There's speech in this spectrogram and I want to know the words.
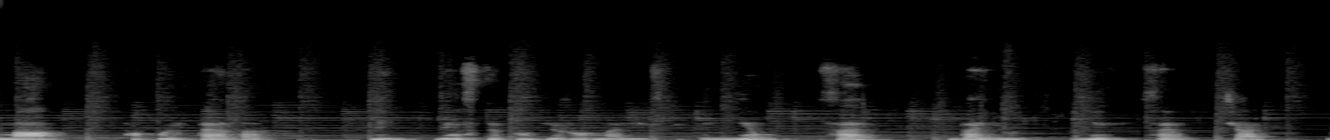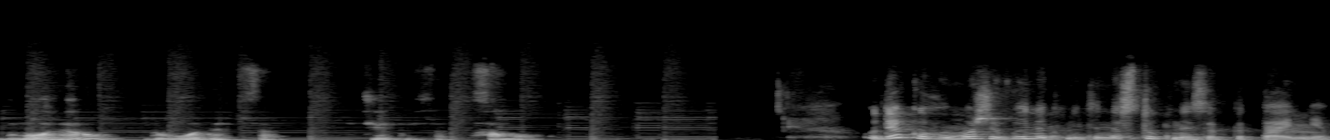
на факультетах і в інституті журналістики. Їм це дають, їх це вчать. Блогеру доводиться вчитися самому. У декого може виникнути наступне запитання:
